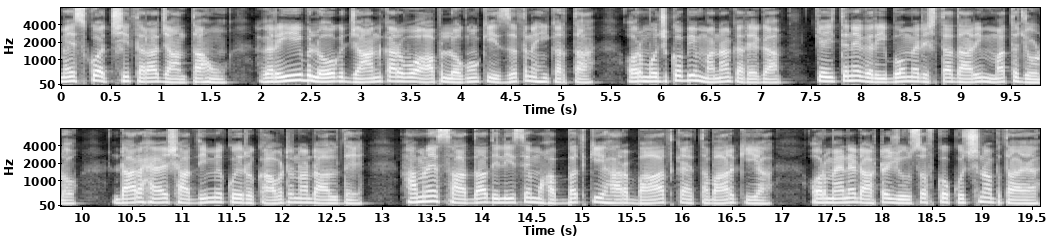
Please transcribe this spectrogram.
मैं इसको अच्छी तरह जानता हूँ। गरीब लोग जानकर वो आप लोगों की इज़्ज़त नहीं करता और मुझको भी मना करेगा कि इतने गरीबों में रिश्तेदारी मत जोड़ो। डर है शादी में कोई रुकावट ना डाल दे। हमने सादा दिली से मोहब्बत की हर बात का एतबार किया। और मैंने डॉक्टर यूसुफ को कुछ ना बताया।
